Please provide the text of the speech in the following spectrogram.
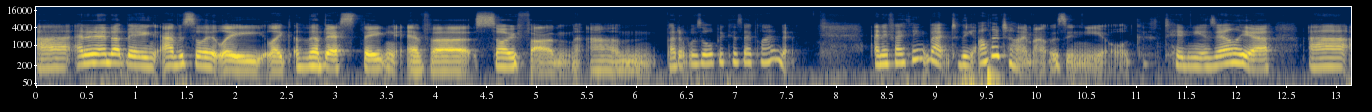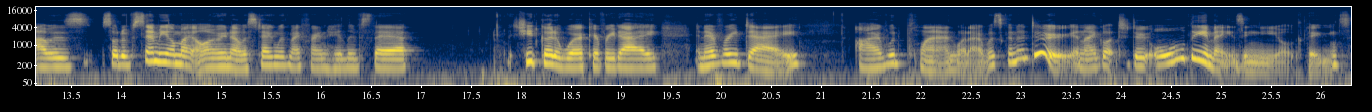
Uh, and it ended up being absolutely like the best thing ever. So fun, um, but it was all because I planned it. And if I think back to the other time I was in New York, 10 years earlier, uh, I was sort of semi on my own. I was staying with my friend who lives there. She'd go to work every day, and every day I would plan what I was going to do. And I got to do all the amazing New York things.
